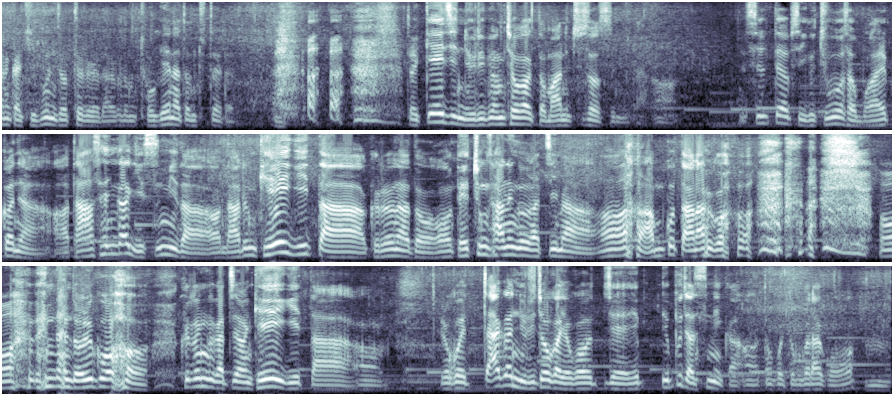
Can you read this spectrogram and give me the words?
그러니까 기분이 좋더라고요. 그럼 조개나 좀 주더라. 저 깨진 유리병 조각도 많이 주웠습니다. 어. 쓸데없이 이거 주워서 뭐 할 거냐? 아, 다 생각이 있습니다. 어, 나름 계획이 있다. 그러나도 어, 대충 사는 것 같지만 어, 아무것도 안 하고 어, 맨날 놀고 그런 것 같지만 계획이 있다. 어. 요거 작은 유리조각 요거 이제 예- 예쁘지 않습니까? 어, 동글동글하고 음.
